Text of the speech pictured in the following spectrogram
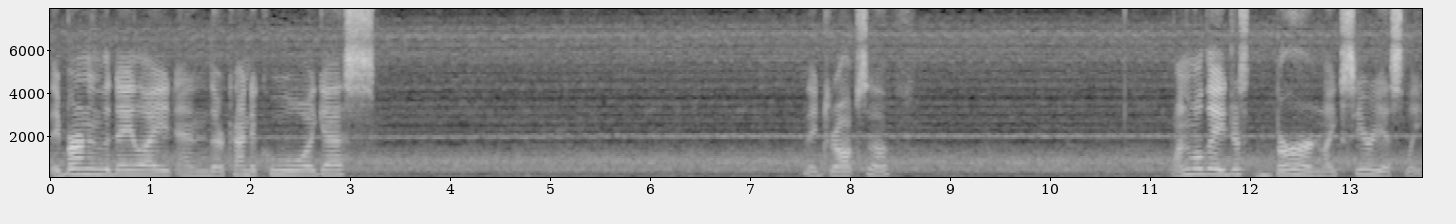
They burn in the daylight and they're kind of cool, I guess. They drop stuff. When will they just burn, like seriously?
